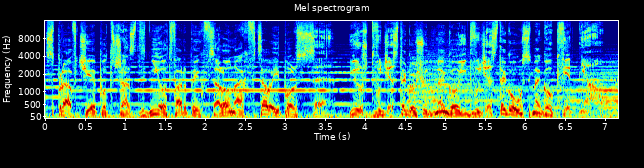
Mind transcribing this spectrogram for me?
Sprawdź je podczas dni otwartych w salonach w całej Polsce. Już 27 i 28 kwietnia.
